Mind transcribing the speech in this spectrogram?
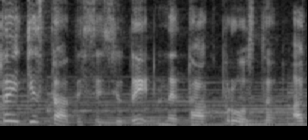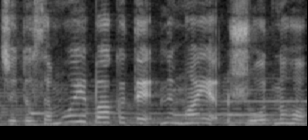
Та й дістатися сюди не так просто, адже до самої Бакоти немає жодного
